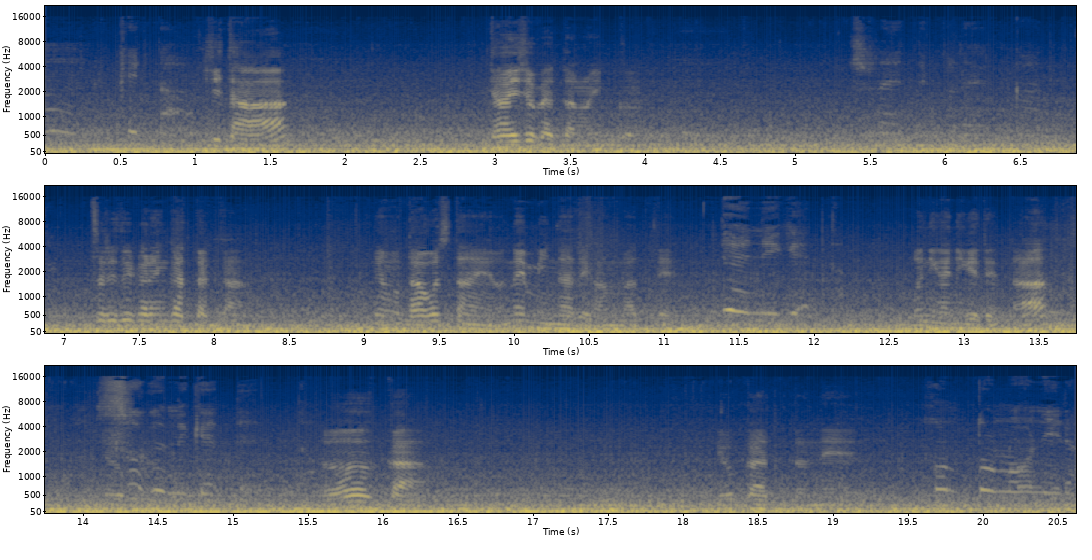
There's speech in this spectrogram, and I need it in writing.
たうん来た。来た？大丈夫やったの？いっくん連れてかれんかったか。でも倒したんよねみんなで頑張って。たで逃げ鬼が逃げてった？たすぐ逃げて。っそうか。よかったね。た本当の鬼だっ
